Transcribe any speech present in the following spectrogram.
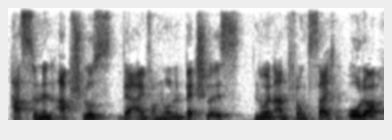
hast du einen Abschluss, der einfach nur ein Bachelor ist, nur in Anführungszeichen, oder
